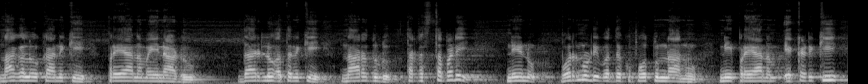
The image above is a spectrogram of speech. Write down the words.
నాగలోకానికి ప్రయాణమైనాడు. దారిలో అతనికి నారదుడు తటస్థపడి నేను వరుణుడి వద్దకు పోతున్నాను నీ ప్రయాణం ఎక్కడికి?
